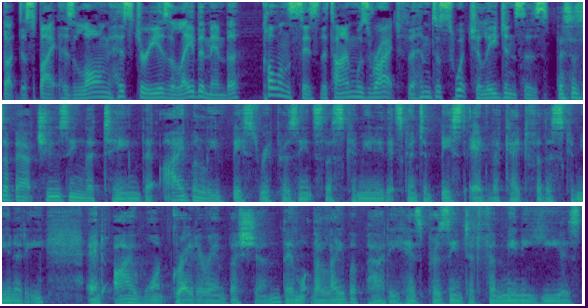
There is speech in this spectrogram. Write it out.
But despite his long history as a Labour member, Collins says the time was right for him to switch allegiances. This is about choosing the team that I believe best represents this community, that's going to best advocate for this community. And I want greater ambition than what the Labour Party has presented for many years.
